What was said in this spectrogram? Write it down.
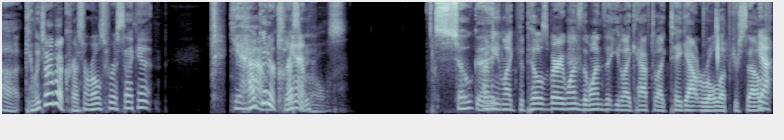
Uh, can we talk about crescent rolls for a second? Yeah. How good we are crescent can. rolls? So good. I mean, like the Pillsbury ones, the ones that you like have to like take out roll up yourself. Yeah.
